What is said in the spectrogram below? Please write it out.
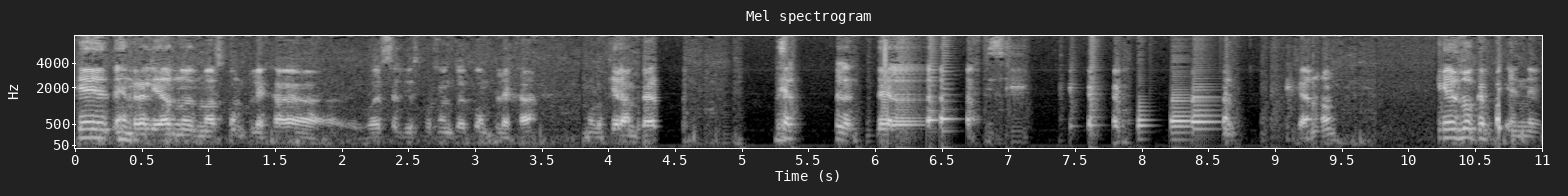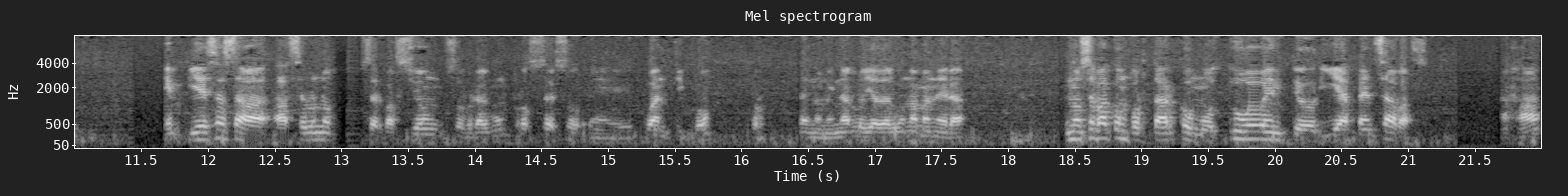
que en realidad no es más compleja, o es el 10% de compleja, como lo quieran ver, de la, física cuántica, ¿no? ¿Qué es lo que empiezas a, hacer una observación sobre algún proceso eh, cuántico, por denominarlo ya de alguna manera, no se va a comportar como tú en teoría pensabas. Ajá.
